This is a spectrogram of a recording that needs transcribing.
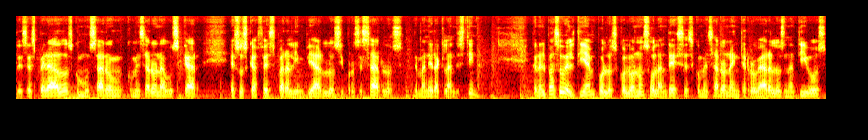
Desesperados comenzaron, a buscar esos cafés para limpiarlos y procesarlos de manera clandestina. Con el paso del tiempo, los colonos holandeses comenzaron a interrogar a los nativos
